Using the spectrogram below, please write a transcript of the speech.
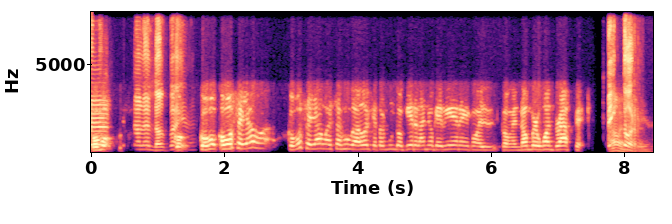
¿Cómo, cómo, cómo se llama? ¿Cómo se llama ese jugador que todo el mundo quiere el año que viene con el, con el number one draft pick? Ave Víctor.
